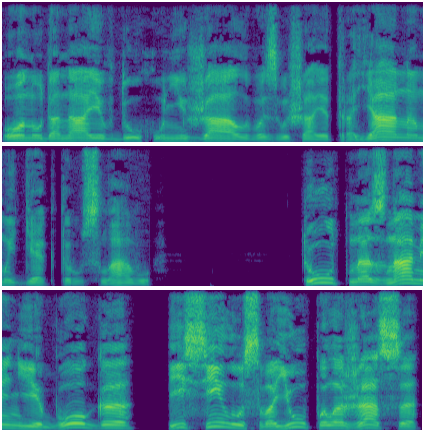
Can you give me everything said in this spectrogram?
Он у Данаев дух унижал, возвышая Троянам и Гектору славу. Тут на знаменье Бога и силу свою положася,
